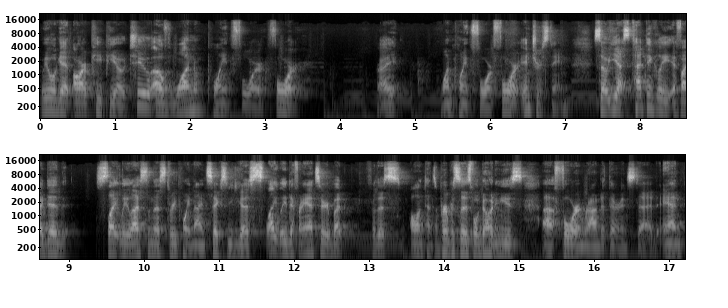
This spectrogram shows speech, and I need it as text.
we will get our PPO2 of 1.44, right? 1.44, interesting. So yes, technically if I did slightly less than this 3.96, you'd get a slightly different answer, but for this all intents and purposes, we'll go ahead and use uh, four and round it there instead. And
